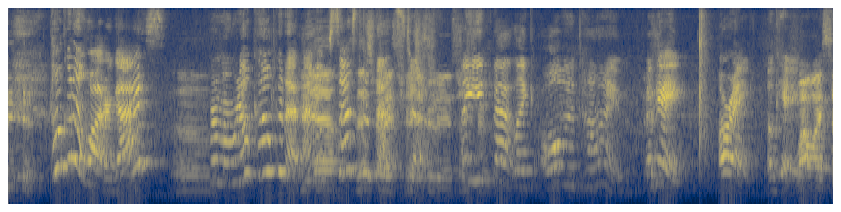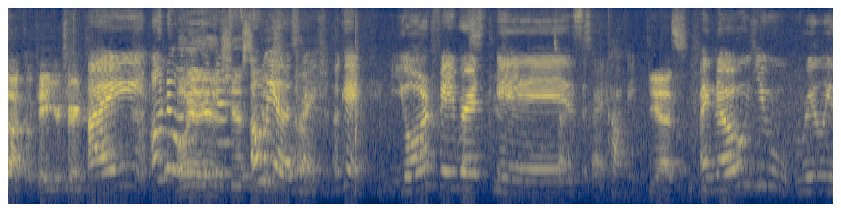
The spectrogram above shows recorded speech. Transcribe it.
coconut water, guys. Um, From a real coconut. I'm Yeah, obsessed that's with that right, that's stuff. true, that's I eat that like all the time. Okay. All right. Okay. Wow, I suck. Okay, your turn. I. Oh no. Oh, yeah, think yeah, she has to Oh yeah, that's right. Okay, your favorite Excuse is Sorry, sorry. coffee. Yes. I know you really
